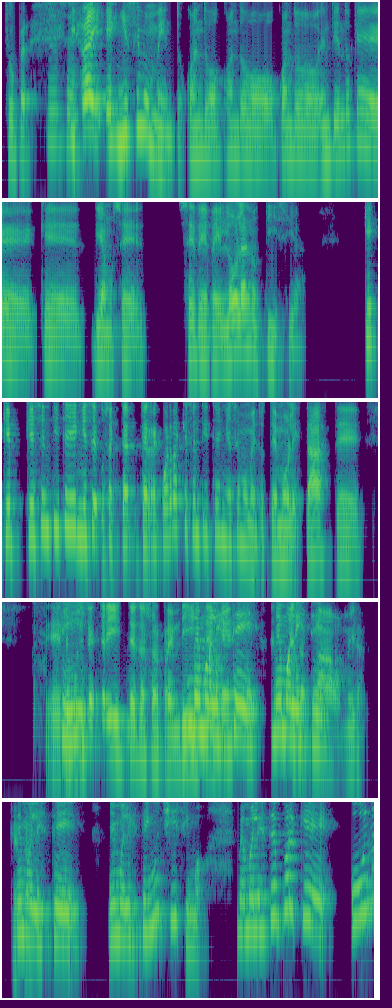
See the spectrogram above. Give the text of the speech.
Súper. Y Ray, en ese momento, cuando, cuando, cuando entiendo que, que digamos, se, se develó la noticia, ¿qué, qué, qué sentiste en ese, o sea, te, recuerdas qué sentiste en ese momento? ¿Te molestaste? Eh, ¿Te pusiste triste? ¿Te sorprendiste? Me molesté, me molesté. Ah, mira. Me molesté, me molesté muchísimo. Me molesté porque, uno,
